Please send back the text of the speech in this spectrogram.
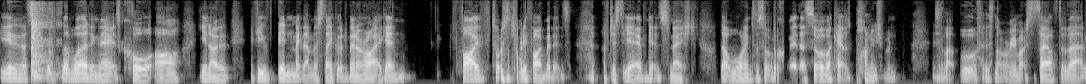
you know, the, the wording there is caught are, you know, if you didn't make that mistake, it would have been all right. Again, five, 25 minutes of just, yeah, I'm getting smashed, that wanting to sort of quit. That's sort of, okay, it was punishment. It's like, oh, there's not really much to say after that.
